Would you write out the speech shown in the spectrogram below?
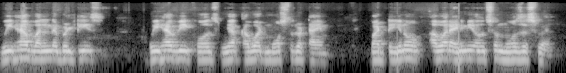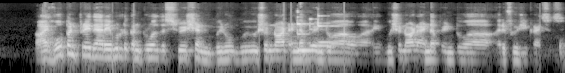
We have vulnerabilities. We have weak holes we are covered most of the time. But you know our enemy also knows us well i hope and pray they are able to control the situation we don't we should not end up into a we should not end up into a refugee crisis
